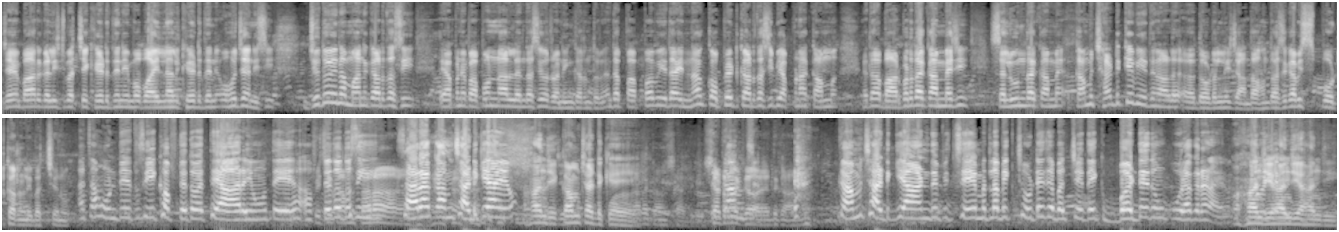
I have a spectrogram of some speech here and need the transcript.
ਜਿਵੇਂ ਬਾਹਰ ਗਲੀ 'ਚ ਬੱਚੇ ਖੇਡਦੇ ਨੇ ਮੋਬਾਈਲ ਨਾਲ ਖੇਡਦੇ ਨੇ ਉਹ ਜਿਹਾ ਨਹੀਂ ਸੀ। ਜਦੋਂ ਇਹਦਾ ਮਨ ਕਰਦਾ ਸੀ ਇਹ ਆਪਣੇ ਪਾਪਾ ਨੂੰ ਨਾਲ ਲੈਂਦਾ ਸੀ ਉਹ ਰਨਿੰਗ ਕਰਨ ਤੋਂ। ਇਹਦਾ ਪਾਪਾ ਵੀ ਇਹਦਾ ਇੰਨਾ ਕੋਆਪਰੇਟ ਕਰਦਾ ਸੀ ਵੀ ਆਪਣਾ ਕੰਮ ਇਹਦਾ ਬਾਰਬਰ ਦਾ ਕੰਮ ਹੈ ਜੀ ਸੈਲੂਨ ਦਾ ਕੰਮ ਹੈ। ਕੰਮ ਛੱਡ ਕੇ ਵੀ ਇਹਦੇ ਨਾਲ ਦੌੜਨ ਲਈ ਜਾਂਦਾ ਹੁੰਦਾ ਸੀਗਾ ਵੀ ਸਪੋਰਟ ਕਰਨ ਲਈ ਬੱਚੇ ਨੂੰ। ਅੱਛਾ ਹੁਣ ਤੇ ਤੁਸੀਂ ਇੱਕ ਹਫ਼ਤੇ ਤੋਂ ਇੱਥੇ ਆ ਰਹੇ ਹੋ ਤੇ ਹਫ਼ਤੇ ਤੋਂ ਤੁਸੀਂ ਸਾਰਾ- ਕੰਮ ਛੱਡ ਕੇ ਆਏ ਹੋ? ਹਾਂਜੀ ਕੰਮ ਛੱਡ ਕੇ ਆਏ ਹਾਂ। ਸ਼ਟਰ ਕੰਮ ਲੱਗਾ ਛੱਡ- ਹੋਇਆ ਦੁਕਾਨ ਕੰਮ ਛੱਡ ਕੇ ਆਉਣ ਦੇ ਪਿੱਛੇ ਮਤਲਬ ਇੱਕ ਛੋਟੇ ਜਿਹੇ ਬੱਚੇ ਤੇ ਇੱਕ ਬਰਥਡੇ ਨੂੰ ਪੂਰਾ ਕਰਨ ਆਏ ਹੋ? ਹਾਂਜੀ ਹਾਂਜੀ ਹਾਂਜੀ।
